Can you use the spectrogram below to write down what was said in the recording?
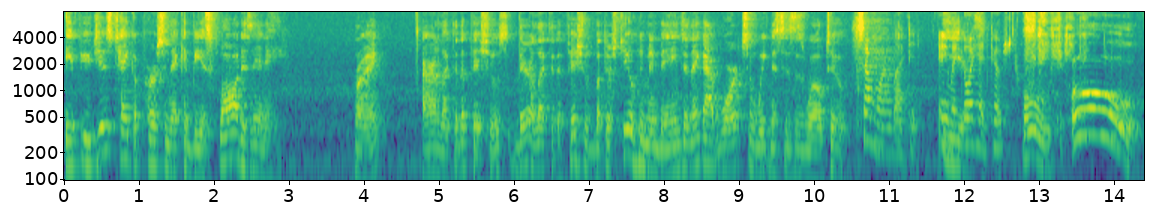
if you just take a person that can be as flawed as any, right? Our elected officials, they're elected officials, but they're still human beings and they got warts and weaknesses as well too. Some were elected. Anyway, go ahead, coach. Oh, sh- oh,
